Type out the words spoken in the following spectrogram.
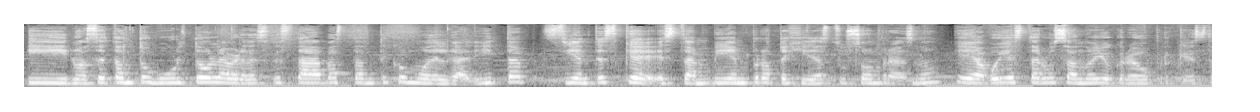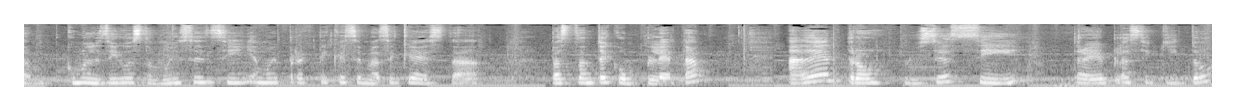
y no hace tanto bulto, la verdad es que está bastante como delgadita, sientes que están bien protegidas tus sombras, ¿no? Que ya voy a estar usando yo creo porque está, como les digo, está muy sencilla, muy práctica y se me hace que está bastante completa. Adentro luce así, trae el plastiquito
